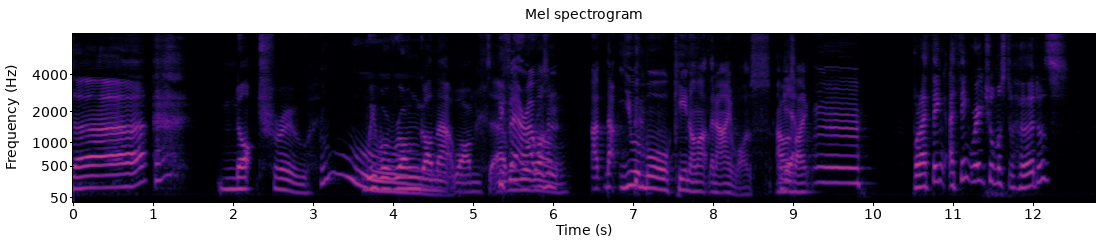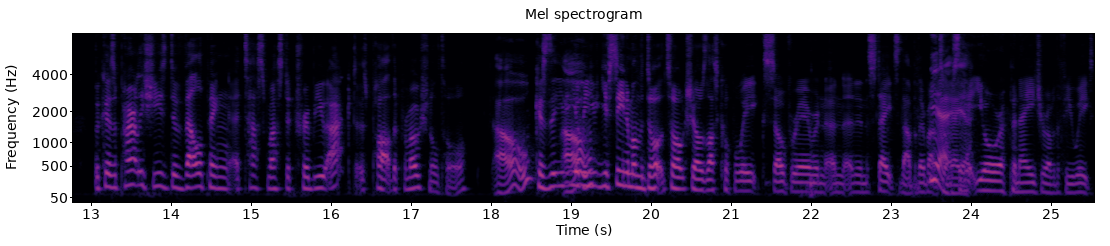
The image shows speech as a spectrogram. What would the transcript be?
uh, not true. We were wrong on that one. Uh, be fair, were I wasn't. I, that you were more keen on that than I was. I was Yeah. like, mm, But I think I think Rachel must have heard us because apparently she's developing a Taskmaster tribute act as part of the promotional tour. Oh, Because you, Oh. you, you've seen him on the talk, shows last couple of weeks over here and, and, and in the States and that, but they're about Yeah, to yeah, hit Europe and Asia over the few weeks.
